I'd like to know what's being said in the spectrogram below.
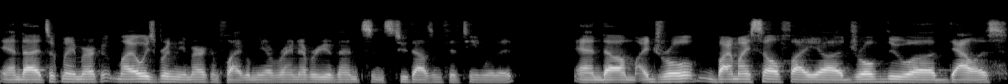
and I took my American. I always bring the American flag with me. I've ran every event since 2015 with it, and um, I drove by myself. I uh, drove to uh, Dallas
